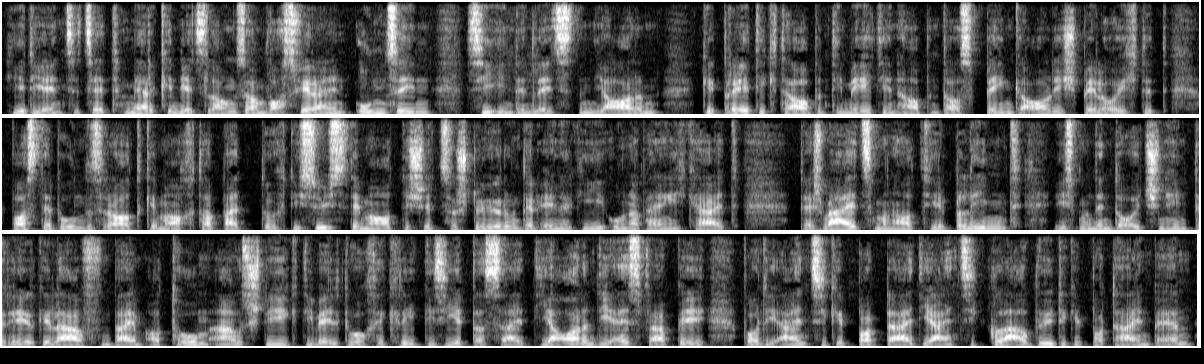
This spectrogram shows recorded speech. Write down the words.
hier die NZZ, merken jetzt langsam, was für einen Unsinn sie in den letzten Jahren gepredigt haben. Die Medien haben das bengalisch beleuchtet, was der Bundesrat gemacht hat bei, durch die systematische Zerstörung der Energieunabhängigkeit der Schweiz. Man hat hier blind, ist man den Deutschen hinterhergelaufen beim Atomausstieg. Die Weltwoche kritisiert das seit Jahren. Die SVP war die einzige Partei, die einzig glaubwürdige Partei in Bern,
